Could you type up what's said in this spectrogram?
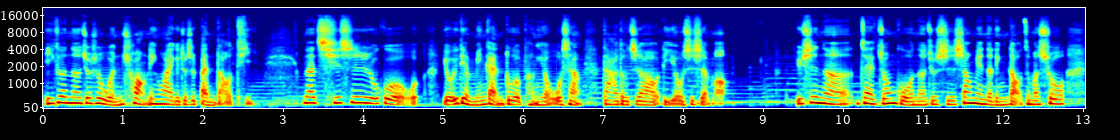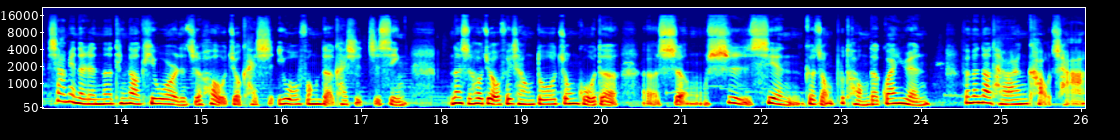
一个呢就是文创，另外一个就是半导体。那其实，如果我有一点敏感度的朋友，我想大家都知道理由是什么。于是呢，在中国呢，就是上面的领导这么说，下面的人呢，听到 keyword 之后，就开始一窝蜂的开始执行。那时候就有非常多中国的呃省市县各种不同的官员纷纷到台湾考察，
